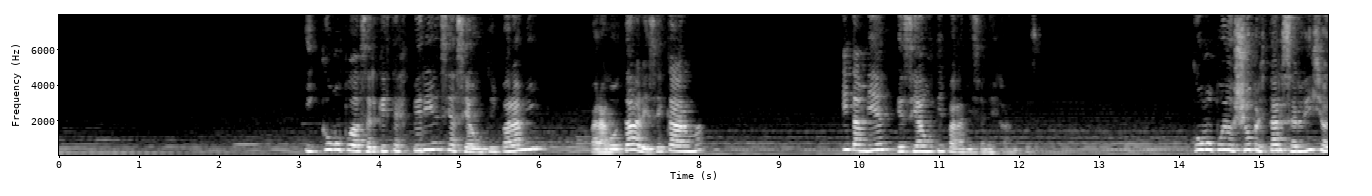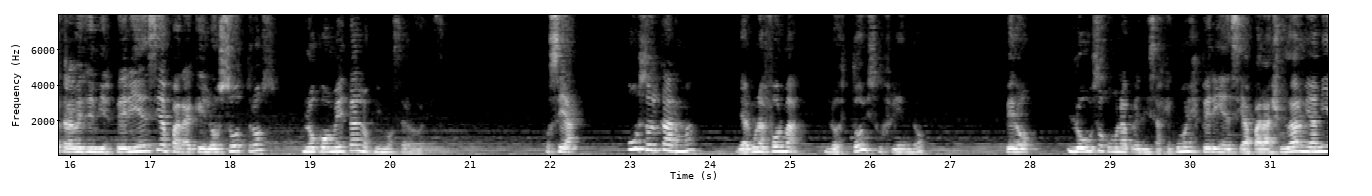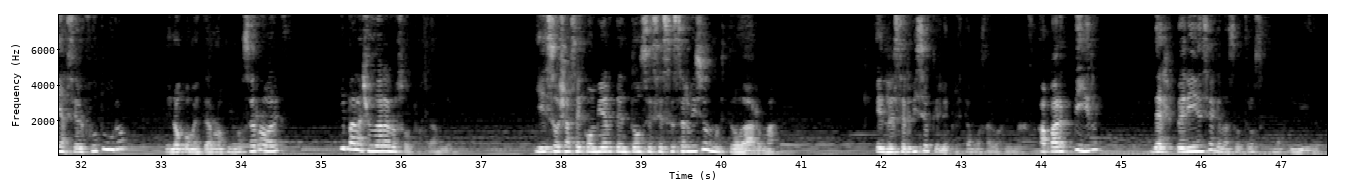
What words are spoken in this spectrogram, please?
¿Y cómo puedo hacer que esta experiencia sea útil para mí, para agotar ese karma? Y también que sea útil para mis semejantes. ¿Cómo puedo yo prestar servicio a través de mi experiencia para que los otros no cometan los mismos errores? O sea, uso el karma, de alguna forma lo estoy sufriendo, pero lo uso como un aprendizaje, como una experiencia para ayudarme a mí hacia el futuro, de no cometer los mismos errores, y para ayudar a los otros también. Y eso ya se convierte entonces ese servicio en nuestro Dharma, en el servicio que le prestamos a los demás, a partir de la experiencia que nosotros hemos vivido.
